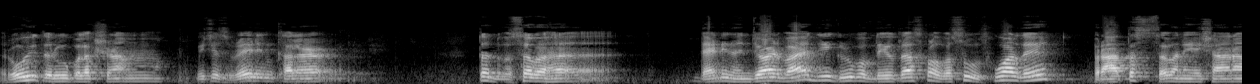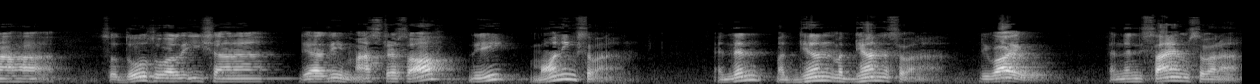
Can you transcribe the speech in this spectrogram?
Rohita Rupa which is red in color. Tad Vasavaha. That is enjoyed by the group of devatas called Vasus. Who are they? Pratas Savaneshanaha. So those who are the Ishana, they are the masters of the morning savana, and then madhyan, madhyana savana, the vayu, and then the sayam savana,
